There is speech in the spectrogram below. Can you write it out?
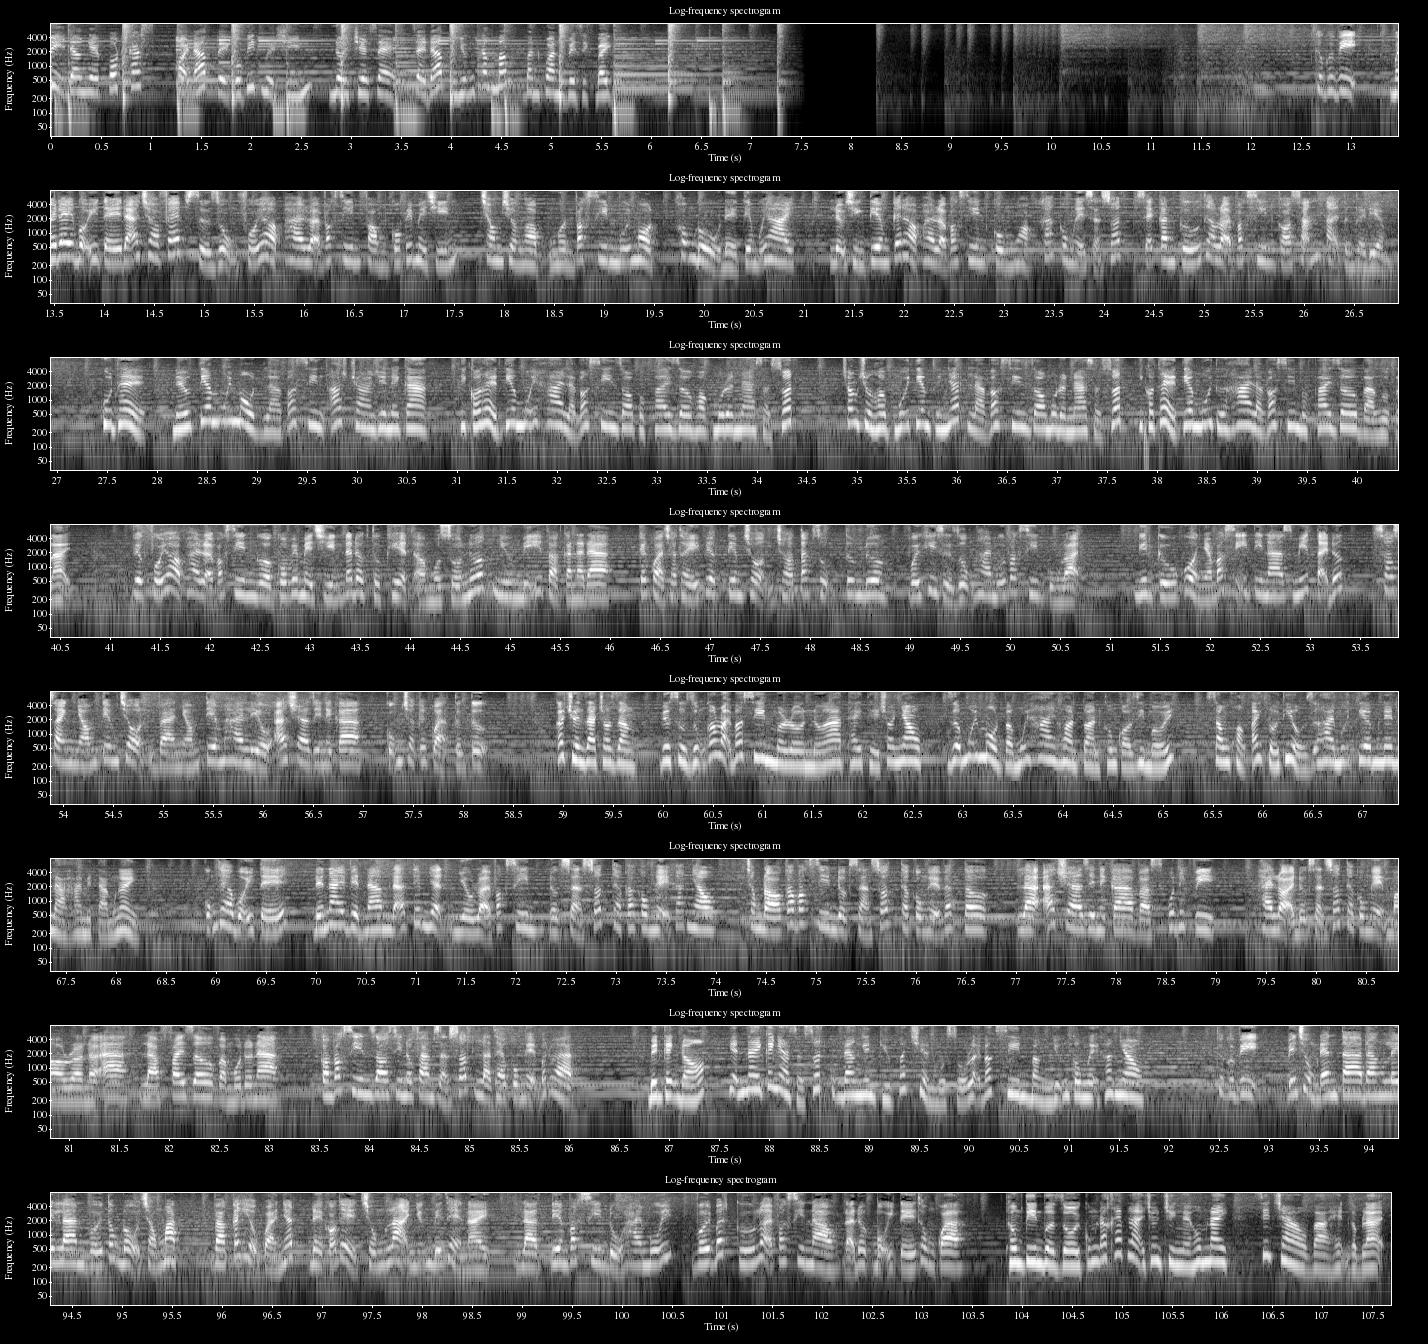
vị đang nghe podcast Hỏi đáp về Covid-19, nơi chia sẻ, giải đáp những thắc mắc băn khoăn về dịch bệnh. Thưa quý vị, mới đây Bộ Y tế đã cho phép sử dụng phối hợp hai loại vaccine phòng COVID-19 trong trường hợp nguồn vaccine mũi 1 không đủ để tiêm mũi 2. Liệu trình tiêm kết hợp hai loại vaccine cùng hoặc khác công nghệ sản xuất sẽ căn cứ theo loại vaccine có sẵn tại từng thời điểm. Cụ thể, nếu tiêm mũi 1 là vaccine AstraZeneca thì có thể tiêm mũi 2 là vaccine do Pfizer hoặc Moderna sản xuất. Trong trường hợp mũi tiêm thứ nhất là vaccine do Moderna sản xuất thì có thể tiêm mũi thứ hai là vaccine của Pfizer và ngược lại. Việc phối hợp hai loại vaccine ngừa COVID-19 đã được thực hiện ở một số nước như Mỹ và Canada. Kết quả cho thấy việc tiêm trộn cho tác dụng tương đương với khi sử dụng hai mũi vaccine cùng loại. Nghiên cứu của nhóm bác sĩ Tina Smith tại Đức so sánh nhóm tiêm trộn và nhóm tiêm hai liều AstraZeneca cũng cho kết quả tương tự. Các chuyên gia cho rằng việc sử dụng các loại vaccine mRNA thay thế cho nhau giữa mũi 1 và mũi 2 hoàn toàn không có gì mới, song khoảng cách tối thiểu giữa hai mũi tiêm nên là 28 ngày. Cũng theo Bộ Y tế, đến nay Việt Nam đã tiếp nhận nhiều loại vaccine được sản xuất theo các công nghệ khác nhau, trong đó các vaccine được sản xuất theo công nghệ vector là AstraZeneca và Sputnik V. Hai loại được sản xuất theo công nghệ mRNA là Pfizer và Moderna, còn vaccine do Sinopharm sản xuất là theo công nghệ bất hoạt. Bên cạnh đó, hiện nay các nhà sản xuất cũng đang nghiên cứu phát triển một số loại vaccine bằng những công nghệ khác nhau. Thưa quý vị, biến chủng Delta đang lây lan với tốc độ chóng mặt và cách hiệu quả nhất để có thể chống lại những biến thể này là tiêm vaccine đủ hai mũi với bất cứ loại vaccine nào đã được Bộ Y tế thông qua. Thông tin vừa rồi cũng đã khép lại chương trình ngày hôm nay. Xin chào và hẹn gặp lại!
